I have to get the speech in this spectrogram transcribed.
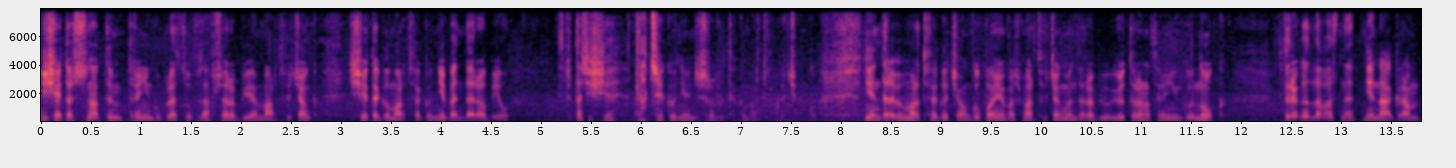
Dzisiaj też na tym treningu pleców zawsze robiłem martwy ciąg. Dzisiaj tego martwego nie będę robił. Spytacie się, dlaczego nie będziesz robił tego martwego ciągu? Nie będę robił martwego ciągu, ponieważ martwy ciąg będę robił jutro na treningu nóg, którego dla Was nawet nie nagram.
